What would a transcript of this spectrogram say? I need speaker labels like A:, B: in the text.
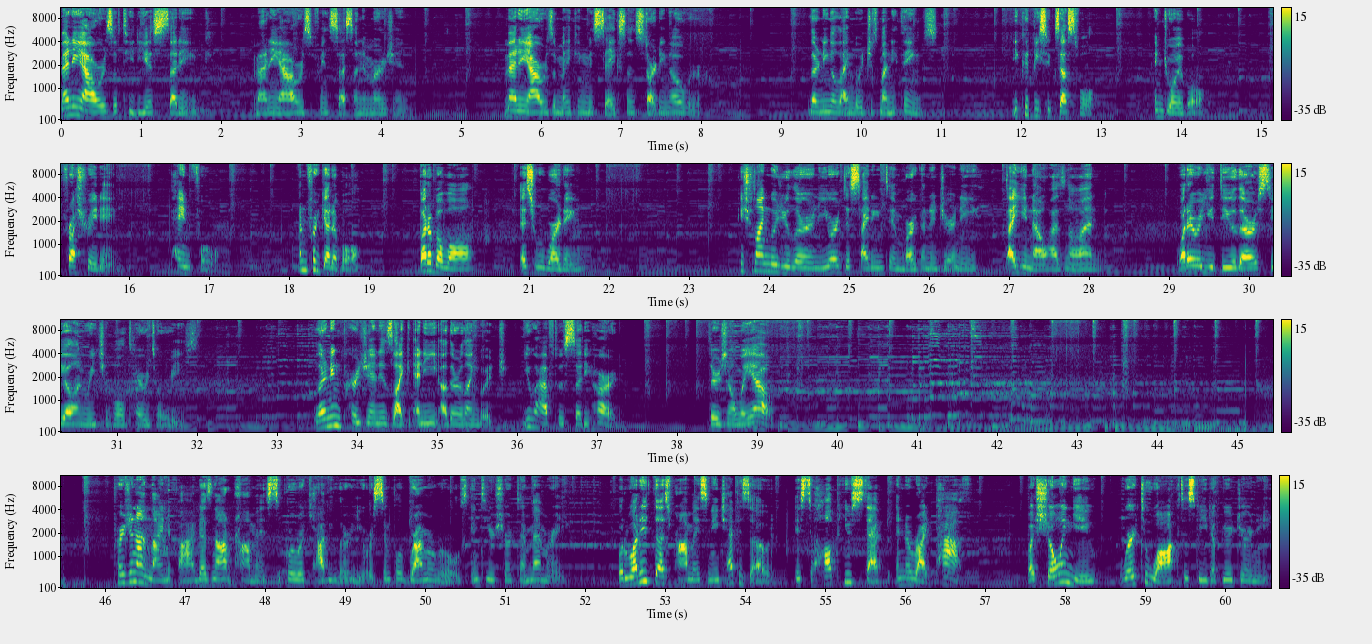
A: Many hours of tedious studying, many hours of incessant immersion, many hours of making mistakes and starting over. Learning a language is many things. It could be successful, enjoyable, frustrating, painful, unforgettable, but above all, it's rewarding. Each language you learn, you are deciding to embark on a journey that you know has no end. Whatever you do, there are still unreachable territories. Learning Persian is like any other language. You have to study hard. There's no way out. Persian Onlinify does not promise to put vocabulary or simple grammar rules into your short term memory. But what it does promise in each episode is to help you step in the right path by showing you where to walk to speed up your journey.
